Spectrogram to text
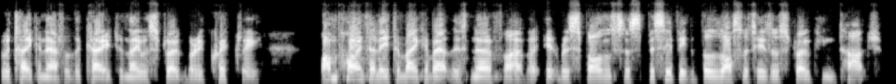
were taken out of the cage and they were stroked very quickly. One point I need to make about this nerve fiber it responds to specific velocities of stroking touch.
